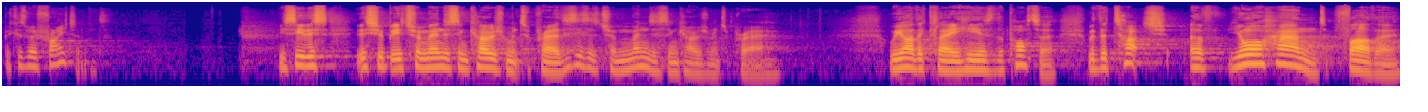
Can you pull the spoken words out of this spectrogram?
because we're frightened. You see, this, this should be a tremendous encouragement to prayer. This is a tremendous encouragement to prayer. We are the clay, He is the potter. With the touch of your hand, Father,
